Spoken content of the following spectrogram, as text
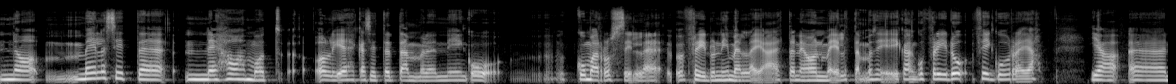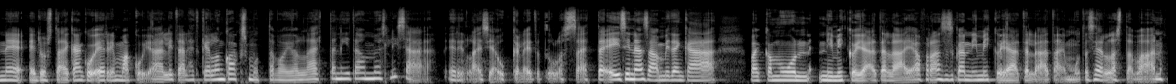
No meillä sitten ne hahmot oli ehkä sitten tämmöinen niin kuin kumarrus sille Friidun nimellä ja että ne on meille tämmöisiä ikään kuin Friidu-figuureja ja ne edustaa ikään kuin eri makuja. Eli tällä hetkellä on kaksi, mutta voi olla, että niitä on myös lisää erilaisia ukkeleita tulossa. Että ei sinänsä ole mitenkään vaikka muun nimikkojäätelöä ja Fransiskan nimikkojäätelöä tai muuta sellaista, vaan,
